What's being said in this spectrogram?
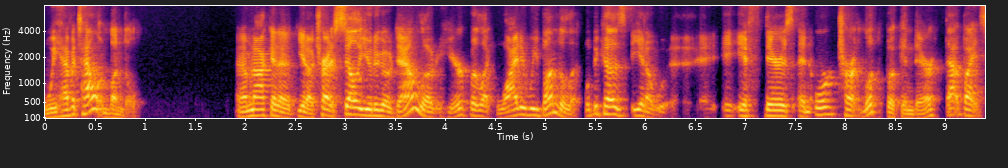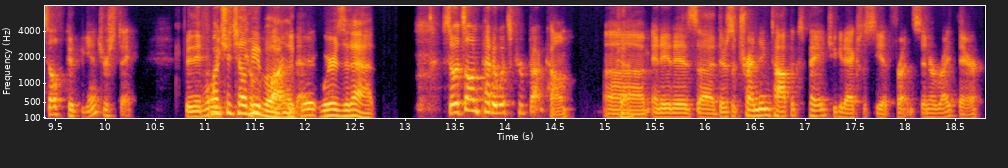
We have a talent bundle and I'm not going to, you know, try to sell you to go download it here, but like, why did we bundle it? Well, because, you know, if there's an org chart lookbook in there, that by itself could be interesting. But if why don't you tell people like, that, where, where is it at? So it's on pedowitzgroup.com. Okay. Um, and it is, uh, there's a trending topics page. You could actually see it front and center right there.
